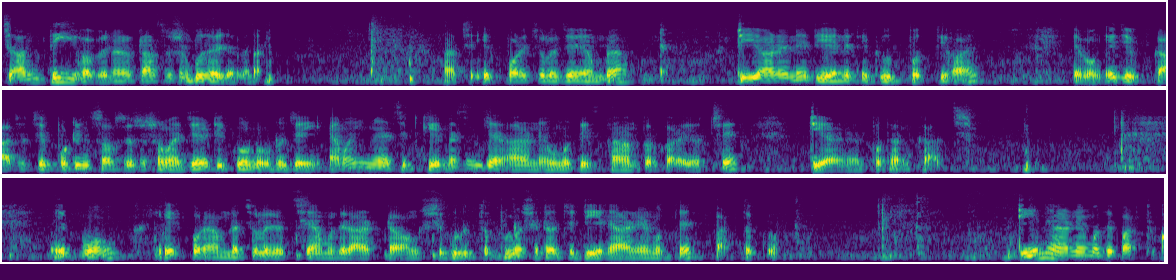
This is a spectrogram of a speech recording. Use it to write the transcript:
জানতেই হবে না ট্রান্সলেশন বোঝা যাবে না। আচ্ছা এরপরে চলে যাই আমরা। টিআরএনএ ডিএনএ থেকে উৎপত্তি হয়। এবং এই যে কাজ হচ্ছে প্রোটিন সংশ্লেষের সময় জেনেটিক কোড অনুযায়ী অ্যামাইনো অ্যাসিডকে মেসেঞ্জার আরএনএ অণুতে স্থানান্তর করাই হচ্ছে টিআরএনএর প্রধান কাজ। এবং এরপরে আমরা চলে যাচ্ছি আমাদের আরেকটা অংশে গুরুত্বপূর্ণ, সেটা হচ্ছে ডিএনএ আরএনএর মধ্যে পার্থক্য। ডিএনএ আরএনএর মধ্যে পার্থক্য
